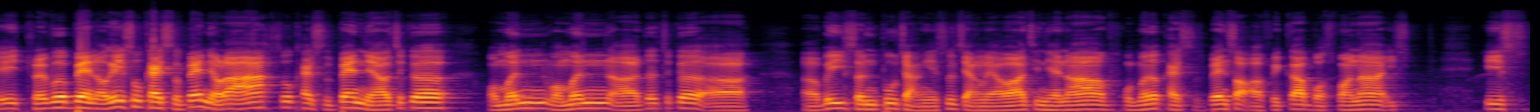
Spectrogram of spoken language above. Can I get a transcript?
OK，Travel Ban，OK，说开始 ban 了啦啊，说开始 ban 了。这个我们我们啊的这个呃呃卫生部长也是讲了啊，今天啊我们开始 ban South Africa、Botswana is is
